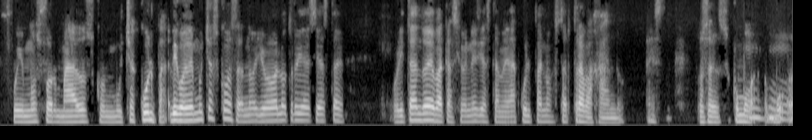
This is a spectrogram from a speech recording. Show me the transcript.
fuimos formados con mucha culpa. Digo, de muchas cosas, ¿no? Yo el otro día decía hasta, ahorita ando de vacaciones y hasta me da culpa no estar trabajando. o sea, es como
